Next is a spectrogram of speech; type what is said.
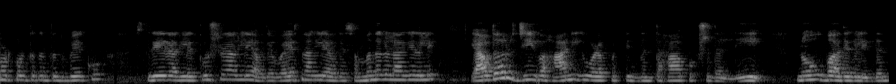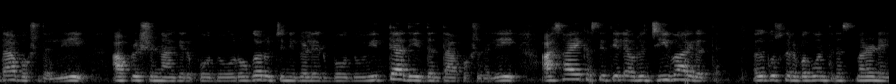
ಮಾಡ್ಕೊಳ್ತಕ್ಕಂಥದ್ದು ಬೇಕು. ಸ್ತ್ರೀಯರಾಗ್ಲಿ, ಪುರುಷರಾಗ್ಲಿ, ಯಾವುದೇ ವಯಸ್ಸಿನಾಗ್ಲಿ, ಯಾವುದೇ ಸಂಬಂಧಗಳಾಗಿರಲಿ, ಯಾವ್ದಾದ್ರು ಜೀವ ಹಾನಿಗೆ ಒಳಪಟ್ಟಿದ್ದಂತಹ ಪಕ್ಷದಲ್ಲಿ, ನೋವು ಬಾಧೆಗಳಿದ್ದಂತಹ ಪಕ್ಷದಲ್ಲಿ, ಆಪರೇಷನ್ ಆಗಿರ್ಬೋದು, ರೋಗ ರುಜಿನಿಗಳಿರ್ಬೋದು, ಇತ್ಯಾದಿ ಇದ್ದಂತಹ ಪಕ್ಷದಲ್ಲಿ ಅಸಹಾಯಕ ಸ್ಥಿತಿಯಲ್ಲಿ ಅವರ ಜೀವ ಇರುತ್ತೆ. ಅದಕ್ಕೋಸ್ಕರ ಭಗವಂತನ ಸ್ಮರಣೆ,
